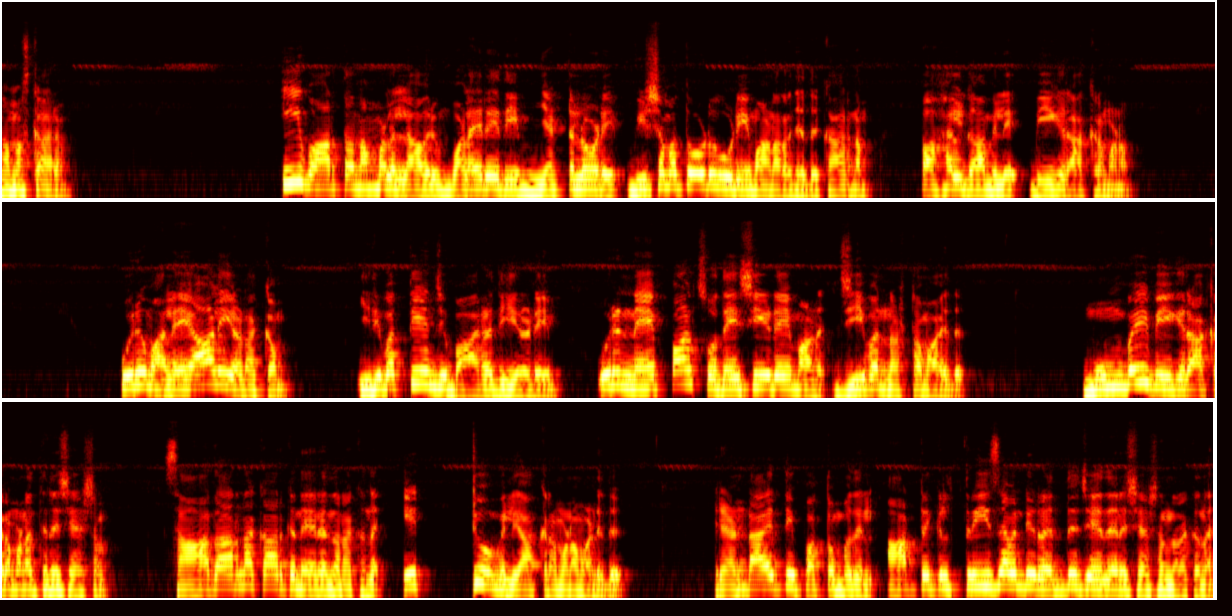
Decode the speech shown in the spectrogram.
നമസ്കാരം. ഈ വാർത്ത നമ്മളെല്ലാവരും വളരെയധികം ഞെട്ടലോടെ വിഷമത്തോടുകൂടിയുമാണ് അറിഞ്ഞത്. കാരണം പഹൽഗാമിലെ ഭീകരാക്രമണം. ഒരു മലയാളിയടക്കം ഇരുപത്തിയഞ്ച് ഭാരതീയരുടെയും ഒരു നേപ്പാൾ സ്വദേശിയുടെയുമാണ് ജീവൻ നഷ്ടമായത്. മുംബൈ ഭീകരാക്രമണത്തിന് ശേഷം സാധാരണക്കാർക്ക് നേരെ നടക്കുന്ന ഏറ്റവും വലിയ ആക്രമണമാണിത്. രണ്ടായിരത്തി പത്തൊമ്പതിൽ ആർട്ടിക്കിൾ ത്രീ സെവന്റി റദ്ദ് ചെയ്തതിന് ശേഷം നടക്കുന്ന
